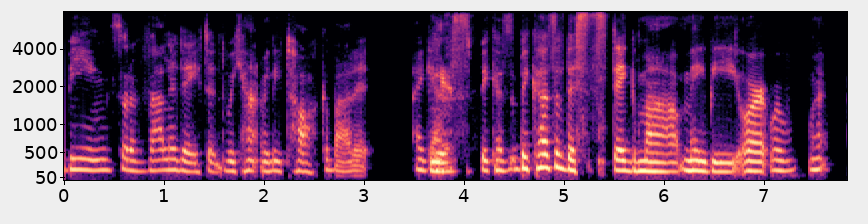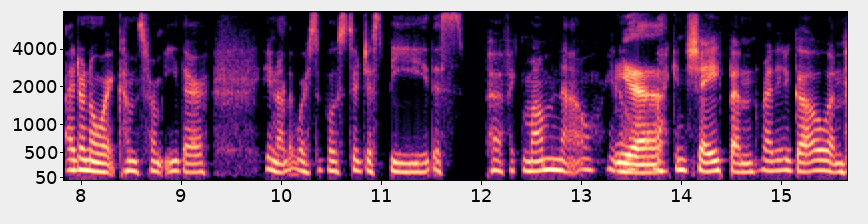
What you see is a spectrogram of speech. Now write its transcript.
being sort of validated we can't really talk about it i guess because because of this stigma maybe or or i don't know where it comes from either you know that we're supposed to just be this perfect mom now you know Yeah. back in shape and ready to go and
